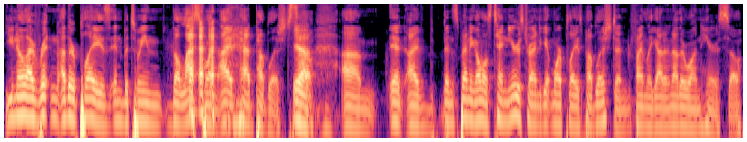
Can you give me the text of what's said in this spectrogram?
You know, I've written other plays in between the last one I've had published. So, um, it I've been spending almost ten years trying to get more plays published, and finally got another one here. So,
